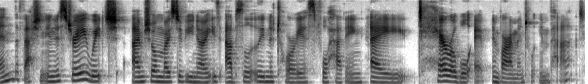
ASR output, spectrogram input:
Then the fashion industry, which I'm sure most of you know is absolutely notorious for having a terrible environmental impact.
